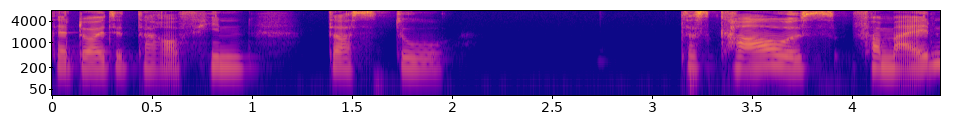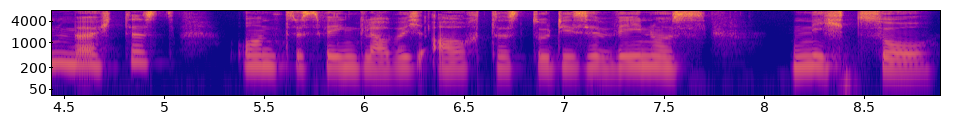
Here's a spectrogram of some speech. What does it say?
der deutet darauf hin, dass du das Chaos vermeiden möchtest. Und deswegen glaube ich auch, dass du diese Venus nicht so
